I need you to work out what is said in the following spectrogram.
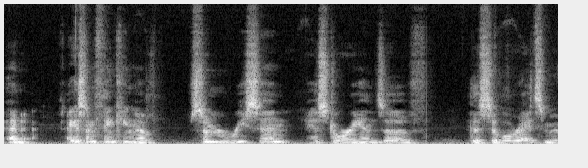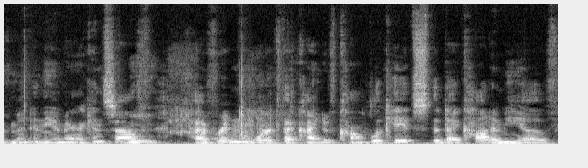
And I guess I'm thinking of some recent historians of the civil rights movement in the American South mm. have written work that kind of complicates the dichotomy of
